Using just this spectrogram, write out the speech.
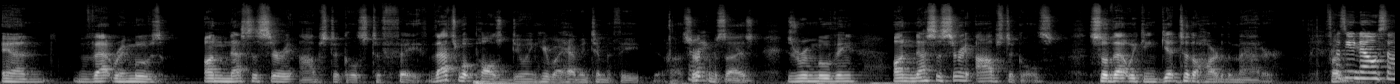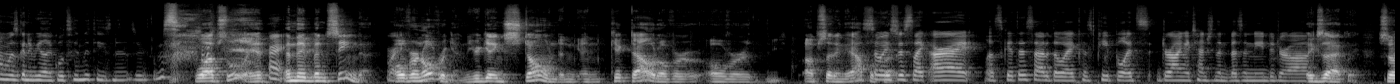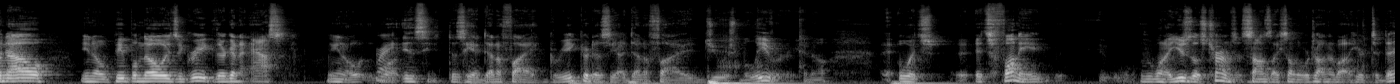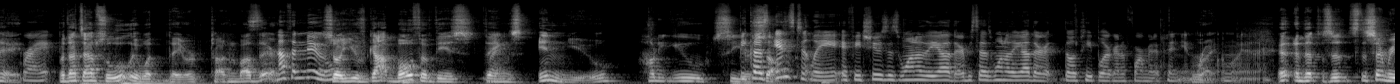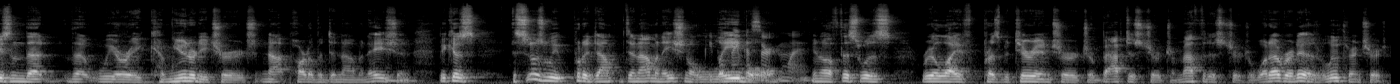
and that removes unnecessary obstacles to faith. That's what Paul's doing here by having Timothy uh, circumcised, is removing unnecessary obstacles so that we can get to the heart of the matter. Because you know someone was going to be like, well, Timothy's not circumcised. Well, absolutely, Right. and they've been seeing that Right. over and over again. You're getting stoned and, and kicked out over over upsetting the apple so cart. he's just like, all right, let's get this out of the way because people, it's drawing attention that it doesn't need to draw. exactly. So now you know people know he's a Greek. They're going to ask, you know, well, is he does he identify Greek or does he identify Jewish believer? You know, which it's funny. when I use those terms, it sounds like something we're talking about here today. Right. But that's absolutely what they were talking about there. nothing new. So you've got both of these things in you. How do you see yourself? because yourself? instantly, if he chooses one or the other, if he says one or the other, those people are going to form an opinion. Right. one way or another. And, and that's it's the same reason that that we are a community church, not part of a denomination, Mm-hmm. because as soon as we put a dom- denominational a label, certain way. you know, if this was real life Presbyterian church or Baptist church or Methodist church or whatever it is or Lutheran church,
